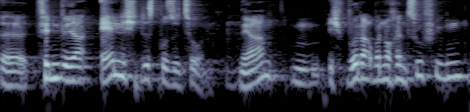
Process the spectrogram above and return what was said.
äh, finden wir ähnliche Dispositionen. Ja? Ich würde aber noch hinzufügen,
